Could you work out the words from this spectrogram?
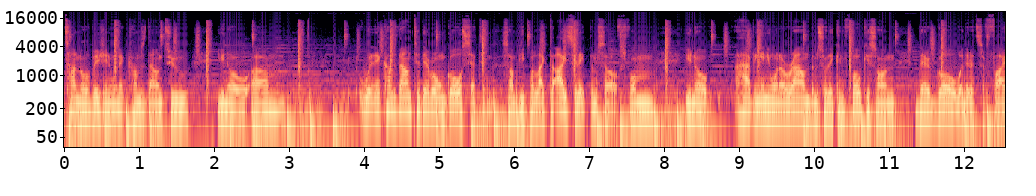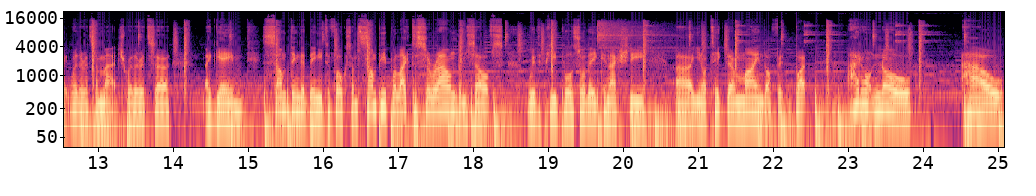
tunnel vision when it comes down to, you know, um, when it comes down to their own goal setting. Some people like to isolate themselves from, you know, having anyone around them so they can focus on their goal, whether it's a fight, whether it's a match, whether it's a a game, something that they need to focus on. Some people like to surround themselves with people so they can actually, uh, you know, take their mind off it. But I don't know how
